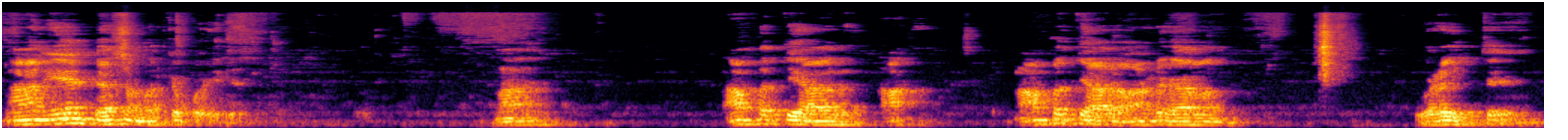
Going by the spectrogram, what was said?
நான் ஏன் பேச மறுக்கப் நான் நாற்பத்தி ஆறு நாற்பத்தி ஆறு ஆண்டு காலம் உழைத்து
